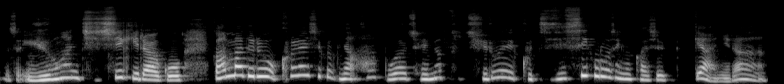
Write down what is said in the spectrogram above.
그래서 유용한 지식이라고 그러니까 한마디로 클래식을 그냥 '아 뭐야 재미없어. 지루해.' 그 지식으로 생각하실 게 아니라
